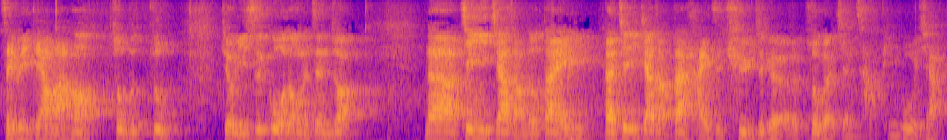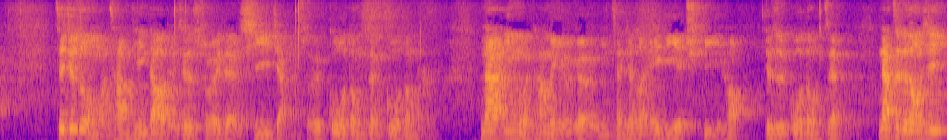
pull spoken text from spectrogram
这边掉了哈，坐不住，就疑似过动的症状。那建议家长都带，呃，建议家长带孩子去这个做个检查评估一下。这就是我们常听到的，就是所谓的西医讲的所谓过动症、过动儿。那英文他们有一个名称叫做 ADHD 哈，就是过动症。那这个东西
